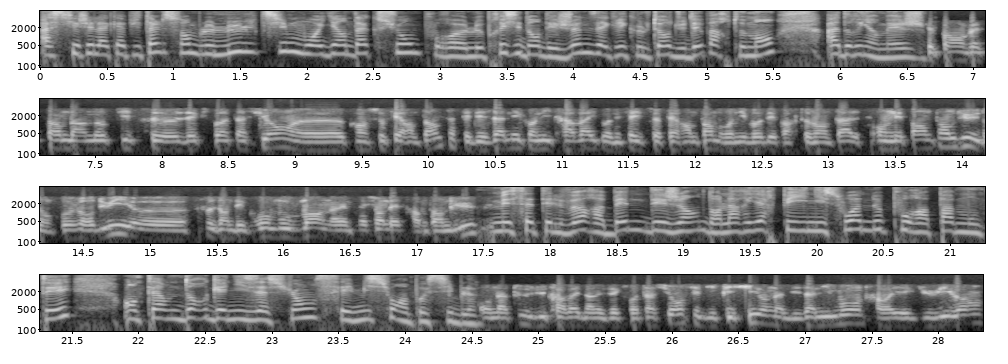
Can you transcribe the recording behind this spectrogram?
assiéger la capitale semble l'ultime moyen d'action pour euh, le président des jeunes agriculteurs du département, Adrien Mège. C'est pas en restant dans nos petites euh, exploitations euh, qu'on se fait entendre. Ça fait des années qu'on y travaille, qu'on essaye de se faire entendre au niveau départemental. On n'est pas entendu. Donc aujourd'hui, faisant des gros mouvements, on a l'impression d'être entendu. Mais cet éleveur à Ben Desjans, dans l'arrière-pays niçois, ne pourra pas monter. En termes d'organisation, c'est mission impossible. On a tous du travail dans les exploitations, c'est difficile, on a des animaux, on travaille avec du vivant.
